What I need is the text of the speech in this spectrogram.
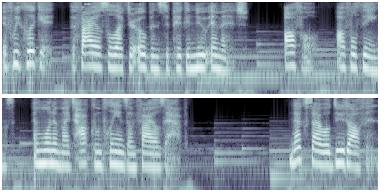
If we click it, the file selector opens to pick a new image. Awful, awful things, and one of my top complaints on Files app. Next I will do Dolphin,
